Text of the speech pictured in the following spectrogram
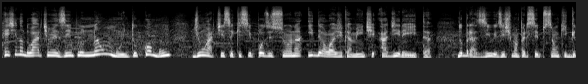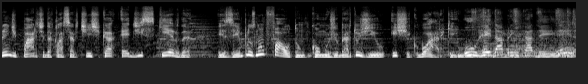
Regina Duarte é um exemplo não muito comum de um artista que se posiciona ideologicamente à direita. No Brasil, existe uma percepção que grande parte da classe artística é de esquerda Exemplos não faltam, como Gilberto Gil e Chico Buarque. O rei da brincadeira,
